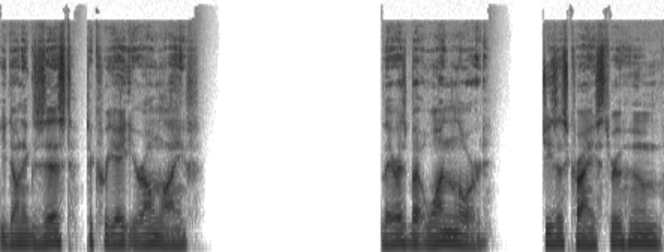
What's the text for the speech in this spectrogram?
You don't exist to create your own life. There is but one Lord, Jesus Christ, through whom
